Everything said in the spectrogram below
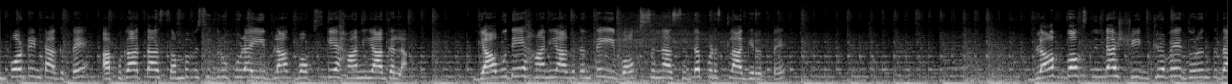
ಇಂಪಾರ್ಟೆಂಟ್ ಆಗುತ್ತೆ. ಅಪಘಾತ ಸಂಭವಿಸಿದ್ರೂ ಕೂಡ ಈ ಬ್ಲಾಕ್ ಬಾಕ್ಸ್ಗೆ ಹಾನಿಯಾಗಲ್ಲ. ಯಾವುದೇ ಹಾನಿಯಾಗದಂತೆ ಈ ಬಾಕ್ಸ್ ಅನ್ನ ಸಿದ್ಧಪಡಿಸಲಾಗಿರುತ್ತೆ. ಬ್ಲಾಕ್ ಬಾಕ್ಸ್ನಿಂದ ಶೀಘ್ರವೇ ದುರಂತದ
